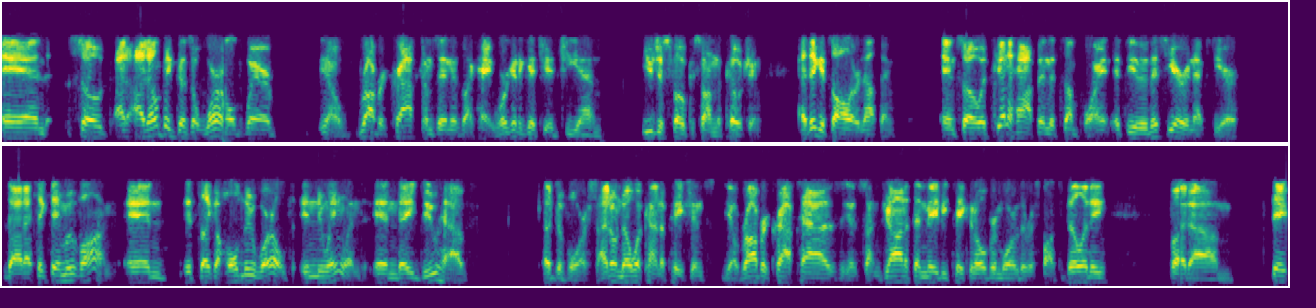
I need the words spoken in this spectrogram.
And so I, I don't think there's a world where, you know, Robert Kraft comes in and is like, hey, we're going to get you a GM. You just focus on the coaching. I think it's all or nothing. And so it's going to happen at some point. It's either this year or next year that I think they move on. And it's like a whole new world in New England. And they do have a divorce. I don't know what kind of patience, you know, Robert Kraft has, you know, son Jonathan maybe taking over more of the responsibility. But um, they,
